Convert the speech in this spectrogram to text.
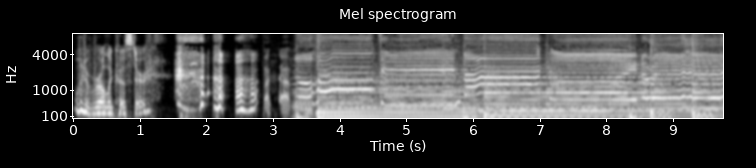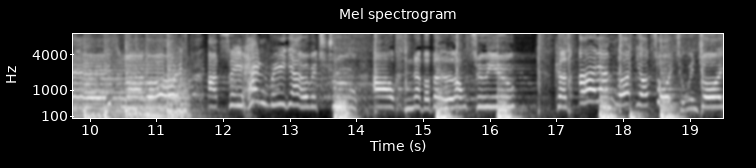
What a roller coaster. Uh huh. Fucked up. no holding. I raise my voice. I'd say, Henry, yeah, it's true. I'll never belong to you. Cause I am not your toy to enjoy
